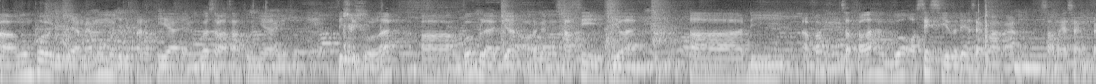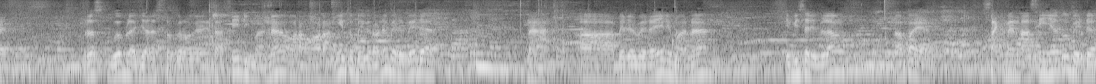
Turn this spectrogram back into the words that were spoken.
uh, ngumpul gitu ya. Memang mau jadi panitia dan gue salah satunya gitu. Di situlah uh, gue belajar organisasi. Gila uh, di apa setelah gue osis gitu di SMA kan sama SMP terus gue belajar struktur organisasi di mana orang-orang itu backgroundnya beda-beda nah uh, beda-bedanya di mana? Ya bisa dibilang apa ya segmentasinya tuh beda.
